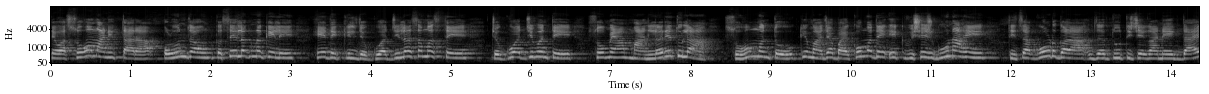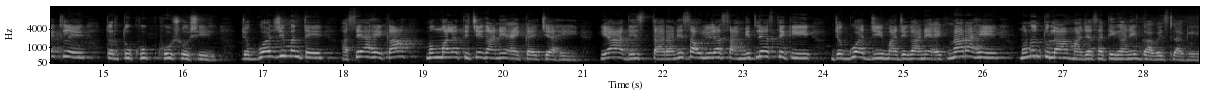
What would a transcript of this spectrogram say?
तेव्हा सोहम आणि तारा पळून जाऊन कसे लग्न केले? हे देखील जग्गूआजीला समजते. जग्गूआजी म्हणते सोम्या मानलं रे तुला. सोहम म्हणतो की माझ्या बायकोमध्ये एक विशेष गुण आहे. तिचा गोड गळा जर तू तिचे गाणे एकदा ऐकले तर तू खूप खुश होशील. जग्गूआजी म्हणते असे आहे का? मग मला तिचे गाणे ऐकायचे आहे. याआधीच ताराने सावलीला सांगितले असते की जग्गूआजी माझे गाणे ऐकणार आहे म्हणून तुला माझ्यासाठी गाणे गावेच लागेल.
